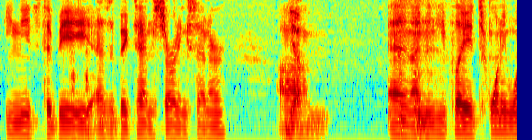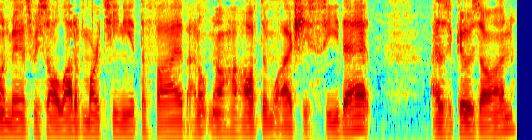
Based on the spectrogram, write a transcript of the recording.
he needs to be as a Big Ten starting center. Um, Yeah. And I mean, he played 21 minutes. We saw a lot of Martini at the five. I don't know how often we'll actually see that as it goes on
